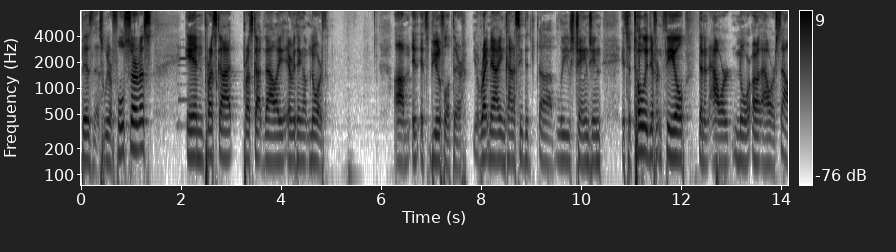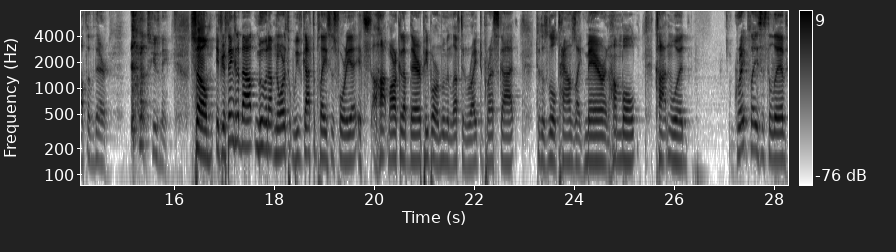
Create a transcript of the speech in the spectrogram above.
business. We are full service in Prescott, Prescott Valley, everything up north. Um, it, it's beautiful up there. Right now, you can kind of see the uh, leaves changing. It's a totally different feel than an hour nor uh, hour south of there. Excuse me. So, if you're thinking about moving up north, we've got the places for you. It's a hot market up there. People are moving left and right to Prescott, to those little towns like Mayer and Humboldt, Cottonwood. Great places to live,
